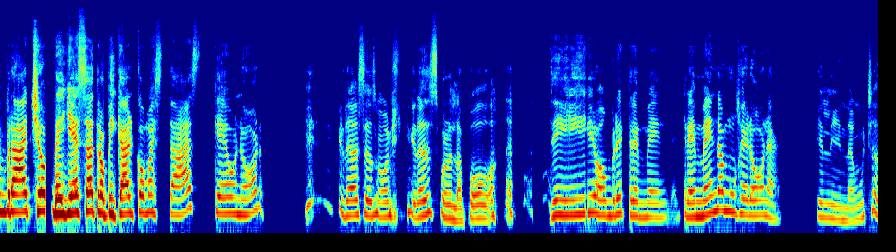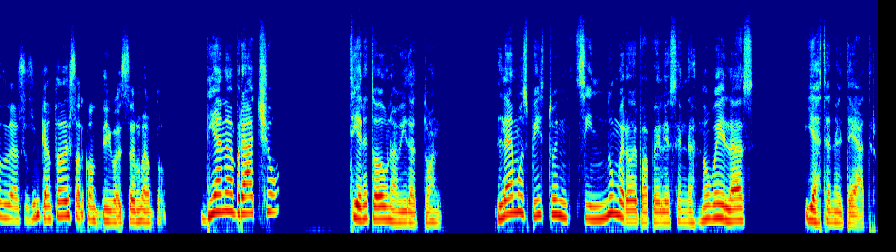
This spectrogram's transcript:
Bracho, belleza tropical, ¿cómo estás? Qué honor. Gracias, Moni. Gracias por el apodo. Sí, hombre, tremenda, tremenda mujerona. Qué linda, muchas gracias. Encantada de estar contigo este rato. Diana Bracho tiene toda una vida actuando. La hemos visto en sin número de papeles en las novelas y hasta en el teatro.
